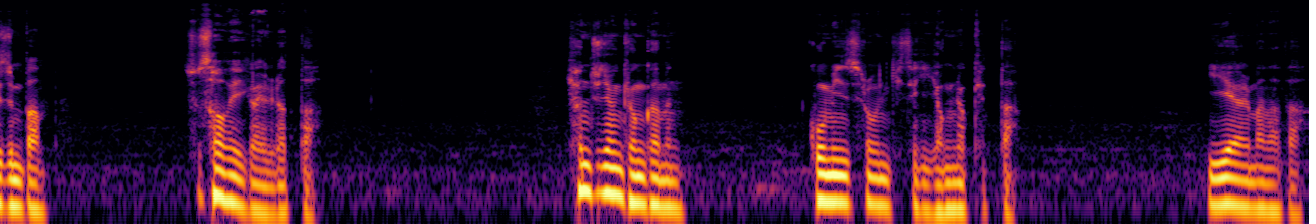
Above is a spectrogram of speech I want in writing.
늦은 밤 수사회의가 열렸다. 현준영 경감은 고민스러운 기색이 역력했다. 이해할 만하다.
